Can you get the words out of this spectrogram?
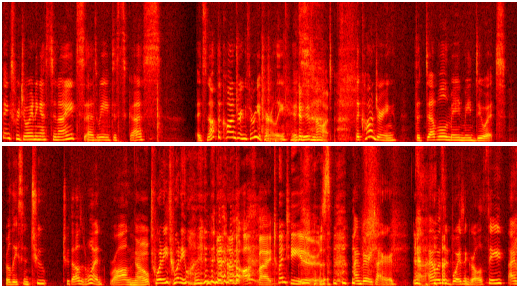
Thanks for joining us tonight as we discuss. It's not The Conjuring 3, apparently. It's It is not. The Conjuring, The Devil Made Me Do It, released in two, 2001. Wrong. Nope. 2021. Off by 20 years. I'm very tired. Uh, I almost said boys and girls. See, I'm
